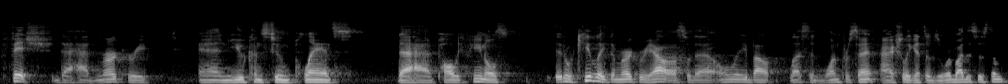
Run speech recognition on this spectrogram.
fish that had mercury and you consume plants that had polyphenols, it'll chelate the mercury out so that only about less than 1% actually gets absorbed by the system.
